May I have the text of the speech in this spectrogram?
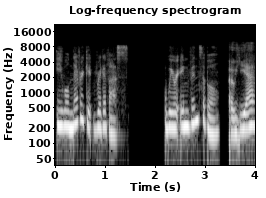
You will never get rid of us. We're invincible. Oh yeah?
